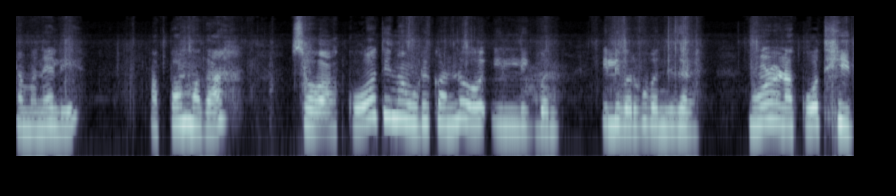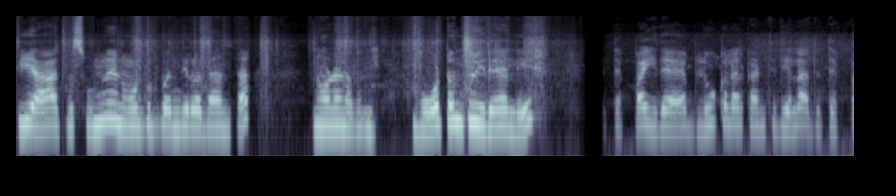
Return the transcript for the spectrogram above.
ನಮ್ಮ ಮನೇಲಿ ಅಪ್ಪ, ಮಗ. ಸೊ ಆ ಕೋತಿನ ಹುಡುಕೊಂಡು ಇಲ್ಲಿಗೆ ಬಂದು, ಇಲ್ಲಿವರೆಗೂ ಬಂದಿದ್ದಾರೆ. ನೋಡೋಣ, ಕೋತಿ ಇದೆಯಾ ಅಥವಾ ಸುಮ್ಮನೆ ನೋಡ್ಬಿಟ್ಟು ಬಂದಿರೋದಾ ಅಂತ ನೋಡೋಣ ಬನ್ನಿ. ಬೋಟ್ ಅಂತೂ ಇದೆ ಅಲ್ಲಿ. ತೆಪ್ಪ ಇದೆ ಬ್ಲೂ ಕಲರ್ ಕಾಣ್ತಿದೆಯಲ್ಲ ಅದು ತೆಪ್ಪ.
